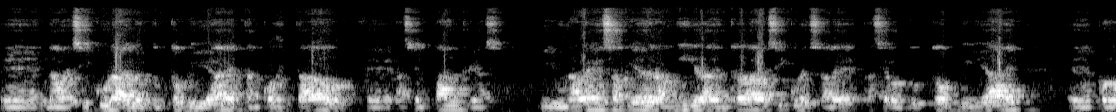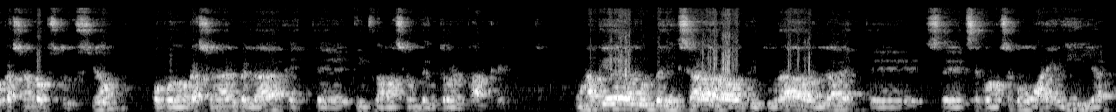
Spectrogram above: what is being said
eh, la vesícula y los ductos biliares están conectados eh, hacia el páncreas y una vez esa piedra migra dentro de la vesícula y sale hacia los ductos biliares, eh, puede ocasionar obstrucción o puede ocasionar ¿verdad? Este, inflamación dentro del páncreas. Una piedra pulverizada o triturada ¿verdad? Este, se, se, conoce como arenilla,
